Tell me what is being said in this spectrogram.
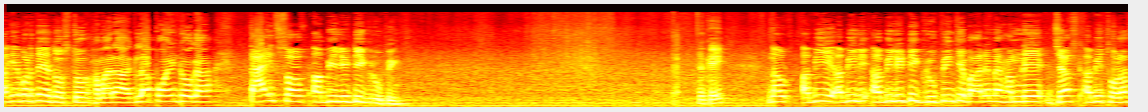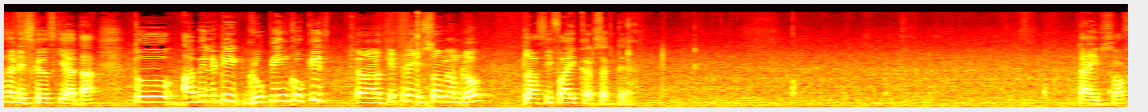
आगे बढ़ते हैं दोस्तों, हमारा अगला पॉइंट होगा types of ability grouping okay now अभी अभी अबिलिटी ग्रुपिंग के बारे में हमने जस्ट अभी थोड़ा सा डिस्कस किया था। तो अबिलिटी ग्रुपिंग को किस कितने हिस्सों में हम लोग क्लासीफाई कर सकते हैं? टाइप्स ऑफ़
